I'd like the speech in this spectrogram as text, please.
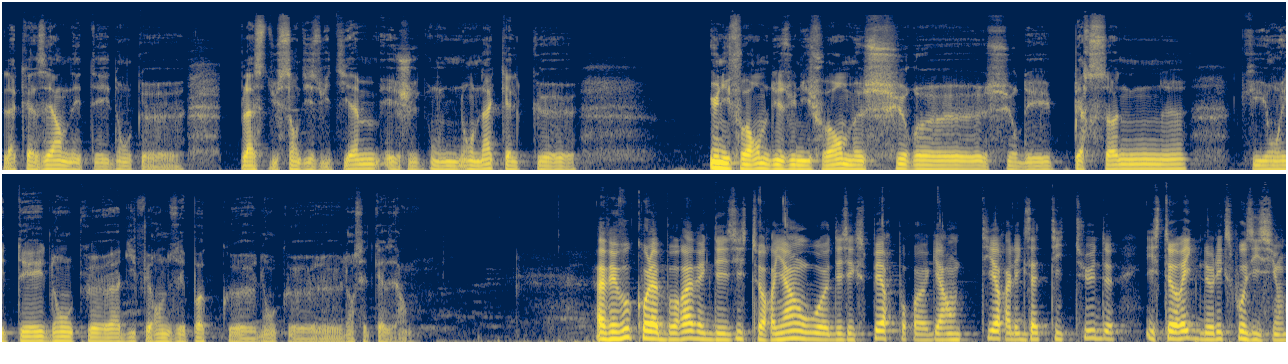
la caserne était donc place du 118e et on, on, a quelques uniformes, des uniformes sur, sur des personnes qui ont été donc à différentes époques donc, dans cette caserne. Avez-vous collaboré avec des historiens ou des experts pour garantir l'exactitude historique de l'exposition?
